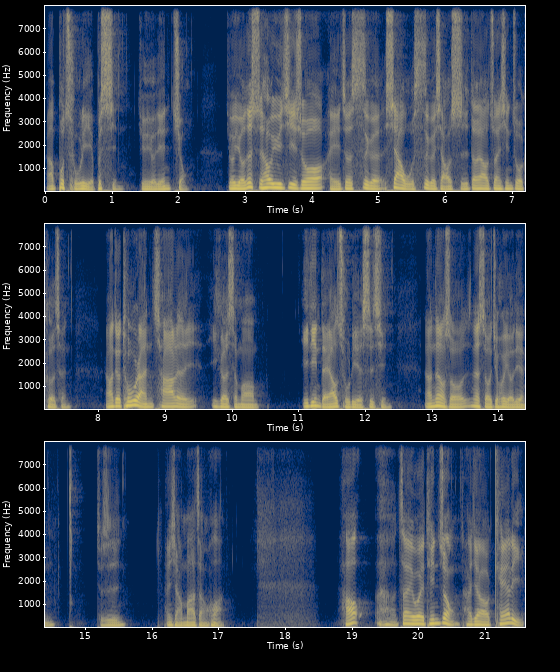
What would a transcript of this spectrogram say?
然后不处理也不行，就有点囧。就有的时候预计说，哎，这四个下午四个小时都要专心做课程，然后就突然插了一个什么一定得要处理的事情，然后那种时候那时候就会有点，就是很想骂脏话。好。啊，再一位听众，他叫 Kelly，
